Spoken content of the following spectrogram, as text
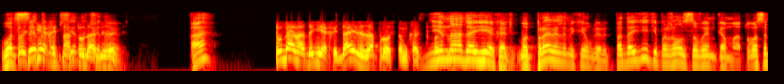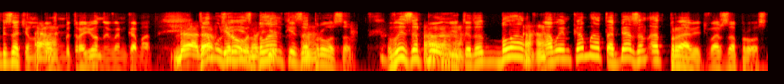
Вот То с есть этого ехать все надо туда начинают. А? Туда надо ехать, да, или запрос там как Не надо ехать. Вот правильно Михаил говорит. Подойдите, пожалуйста, в военкомат. У вас обязательно А. должен быть районный военкомат. Да, Там да, уже есть бланки. Ага. запросов. Вы заполните этот бланк, Ага. а военкомат обязан отправить ваш запрос.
